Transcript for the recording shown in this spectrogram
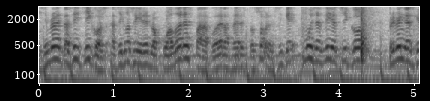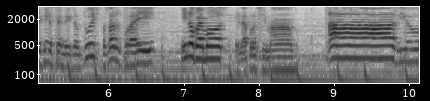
Y simplemente así, chicos, así conseguiréis los jugadores para poder hacer estos sobres. Así que muy sencillo, chicos. Primera descripción está en directo en Twitch, pasaros por ahí. Y nos vemos en la próxima. Adiós.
